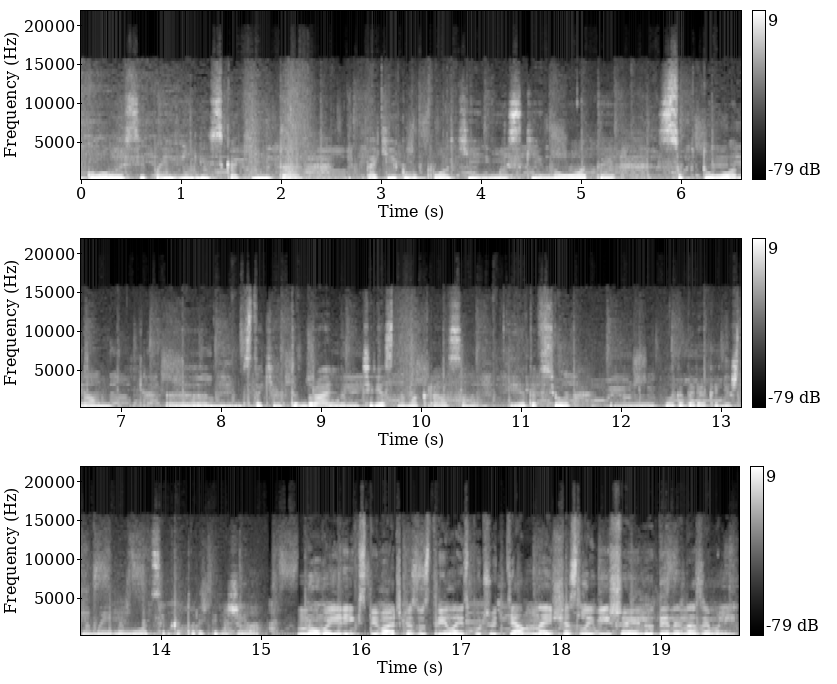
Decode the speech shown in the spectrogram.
В голосе появились какие-то такие глубокие низкие ноты с субтоном, эм, с таким тембральным интересным окрасом. И это все благодаря, конечно, моим эмоциям, которые пережила. Новий рік співачка зустріла із почуттям найщасливішої людини на землі,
